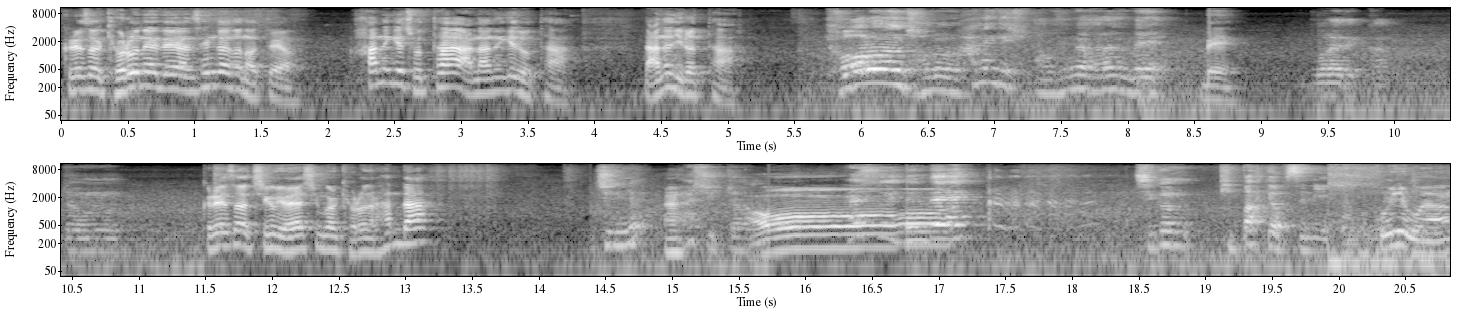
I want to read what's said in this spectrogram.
그래서 결혼에 대한 생각은 어때요? 하는 게 좋다, 안 하는 게 좋다. 나는 이렇다. 결혼은 저는 하는 게 좋다고 생각을 하는데 네. 뭐라 해야 될까 좀 그래서 지금 여자친구랑 결혼을 한다? 지금요? 응. 할수 있죠 오. 할수 있는데 지금 빚밖에 없으니 고민이 뭐야?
